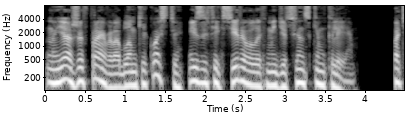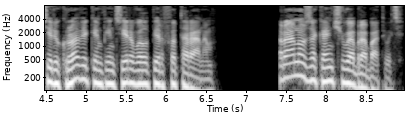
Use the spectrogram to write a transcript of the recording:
Но я же вправил обломки кости и зафиксировал их медицинским клеем. Потерю крови компенсировал перфотараном. Рану заканчиваю обрабатывать.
